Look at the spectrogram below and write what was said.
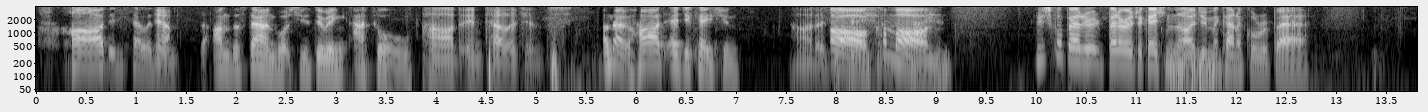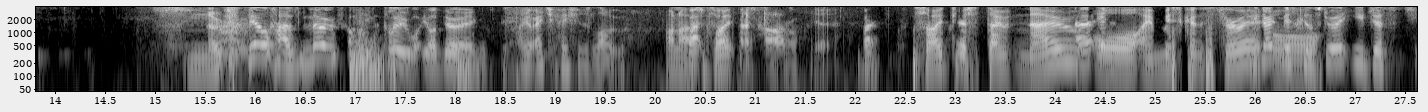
hard intelligence to understand what she's doing at all. Hard intelligence. Oh no, hard education. Hard oh, education. Oh, come on. You just got better better education than I do mechanical repair. nope. Still has no fucking clue what you're doing. Oh, your education is low. Oh no, But- that's, Right. that's hard. Yeah. So I just don't know, Uh, it- or I misconstrue it. You don't or... misconstrue it. You just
